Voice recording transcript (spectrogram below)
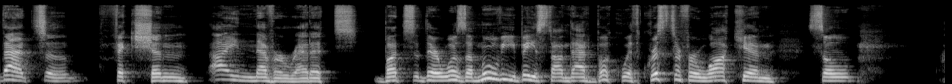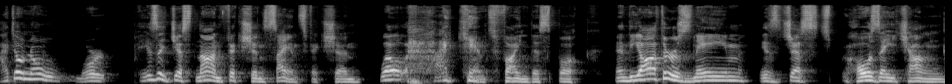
that uh, fiction? I never read it. But there was a movie based on that book with Christopher Walken, so I don't know, or is it just nonfiction science fiction? Well, I can't find this book. And the author's name is just Jose Chung.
